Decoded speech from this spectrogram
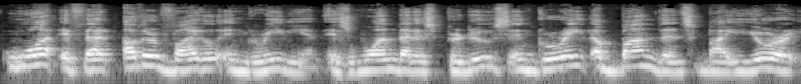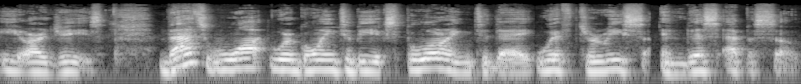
what if that other vital ingredient is one that is produced in great abundance by your ERGs? That's what we're going to be exploring today with Theresa in this episode.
